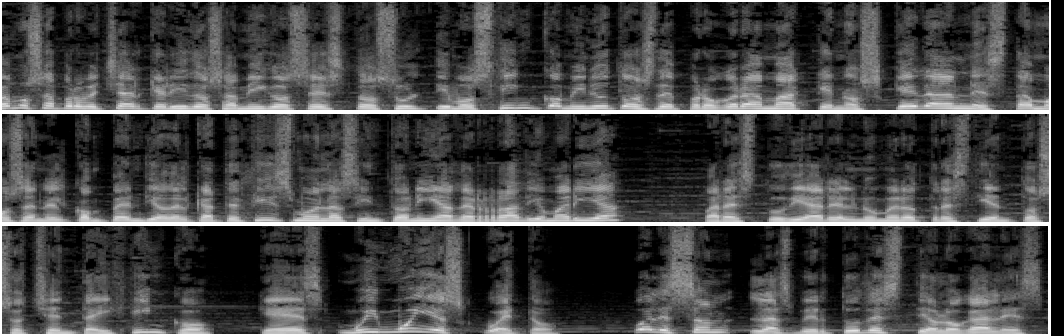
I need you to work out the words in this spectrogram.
Vamos a aprovechar, queridos amigos, estos últimos cinco minutos de programa que nos quedan. Estamos en el compendio del Catecismo en la sintonía de Radio María para estudiar el número 385, que es muy, muy escueto. ¿Cuáles son las virtudes teologales?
